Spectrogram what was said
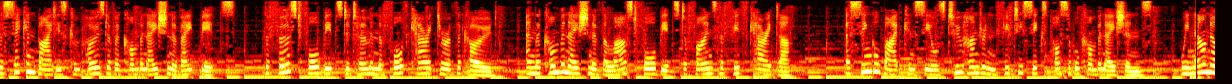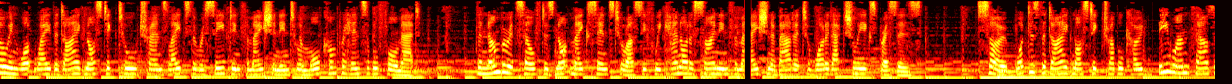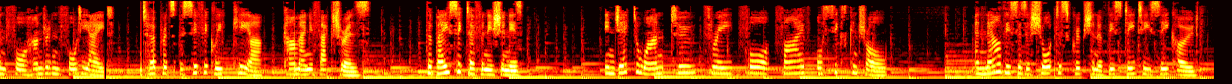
The second byte is composed of a combination of 8 bits. The first 4 bits determine the fourth character of the code. And the combination of the last 4 bits defines the fifth character. A single byte conceals 256 possible combinations. We now know in what way the diagnostic tool translates the received information into a more comprehensible format. The number itself does not make sense to us if we cannot assign information about it to what it actually expresses. So, what does the diagnostic trouble code B1448 interpret specifically Kia car manufacturers? The basic definition is injector 1, 2, 3, 4, 5, or 6 control. And now this is a short description of this DTC code.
